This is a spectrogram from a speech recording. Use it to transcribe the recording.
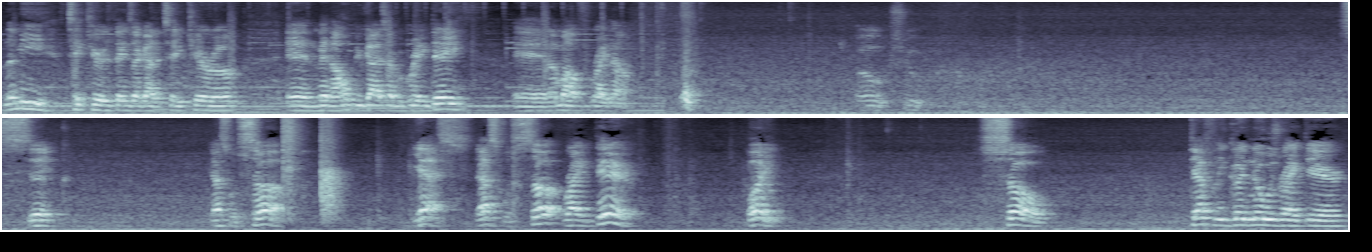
let me take care of things I gotta take care of. And man, I hope you guys have a great day. And I'm out right now. Oh, shoot. Sick. That's what's up. Yes, that's what's up right there. Buddy. So, definitely good news right there.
